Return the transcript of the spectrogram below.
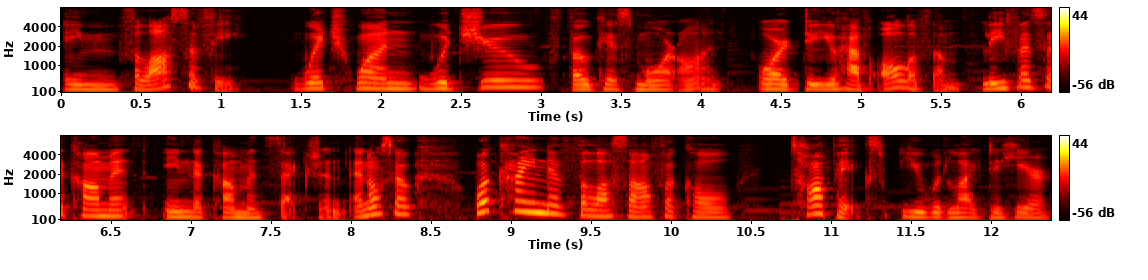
in philosophy. Which one would you focus more on? Or do you have all of them? Leave us a comment in the comment section. And also, what kind of philosophical topics you would like to hear?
